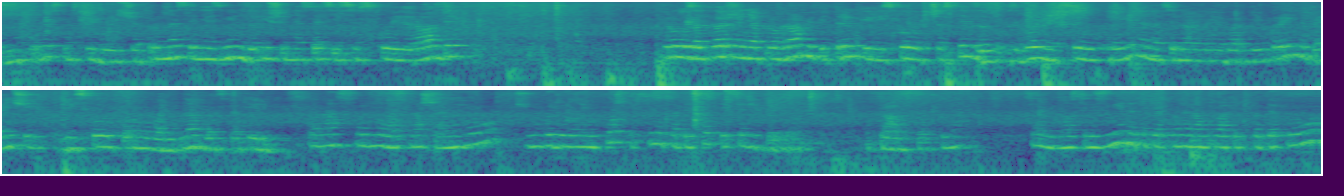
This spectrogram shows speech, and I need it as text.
Одноголосно слідуюче. Про внесення змін до рішення сесії сільської ради про затвердження програми підтримки військових частин Збройних сил України, Національної гвардії України та інших військових формувань на 25 рік. У нас звернулася наша НГО, що ми виділили їм кошти в суму 50 тисяч гривень у транспорту. Це ми вносимо зміни, так як вони нам платять ПДФО.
